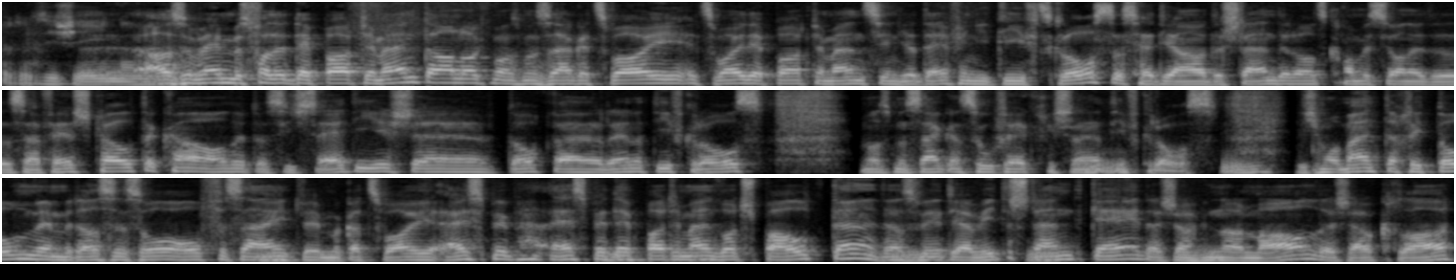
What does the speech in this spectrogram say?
das ist eher... Also wenn man es von dem Departement anschaut, muss man sagen, zwei, zwei Departemente sind ja definitiv zu gross. Das hat ja auch die Ständeratskommission das auch festgehalten gehabt, oder? Das ist, die ist äh, doch äh, relativ gross. Muss man sagen, das Aufweck ist relativ mhm. gross. Mhm. Ist im Moment ein bisschen dumm, wenn man das so offen sagt, mhm. wenn man zwei SP-Departemente SP spalten Das wird ja Widerstand geben, das ist auch normal, das ist auch klar.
